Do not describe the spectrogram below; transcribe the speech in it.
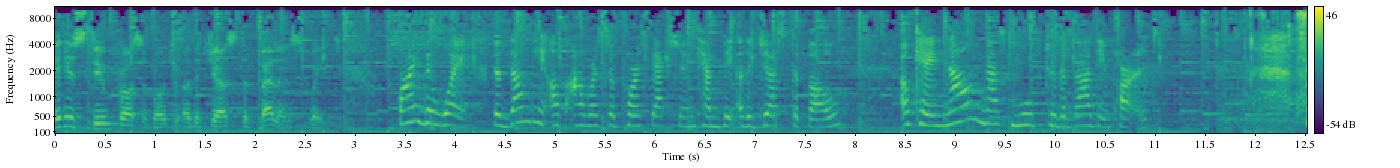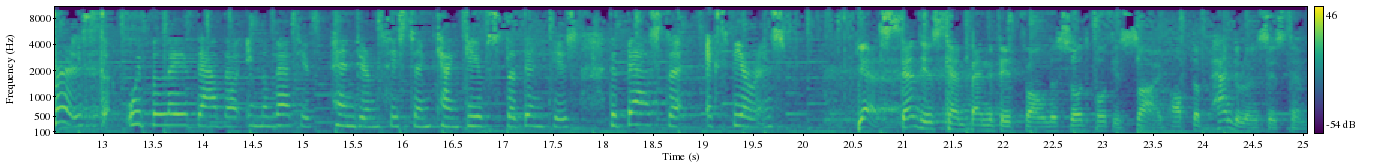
it is still possible to adjust the balance weight. By the way, the damping of our support section can be adjustable. Okay, now let's move to the body part. First, we believe that the innovative pendulum system can give the dentist the best experience. Yes, dentists can benefit from the suitable design of the pendulum system.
